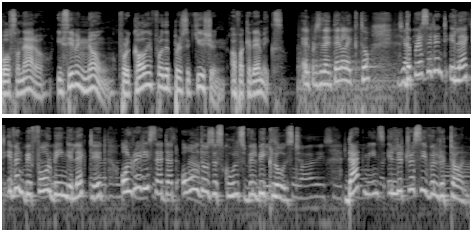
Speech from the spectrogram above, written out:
Bolsonaro is even known for calling for the persecution of academics. The president elect, even before being elected, already said that all those schools will be closed. That means illiteracy will return.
